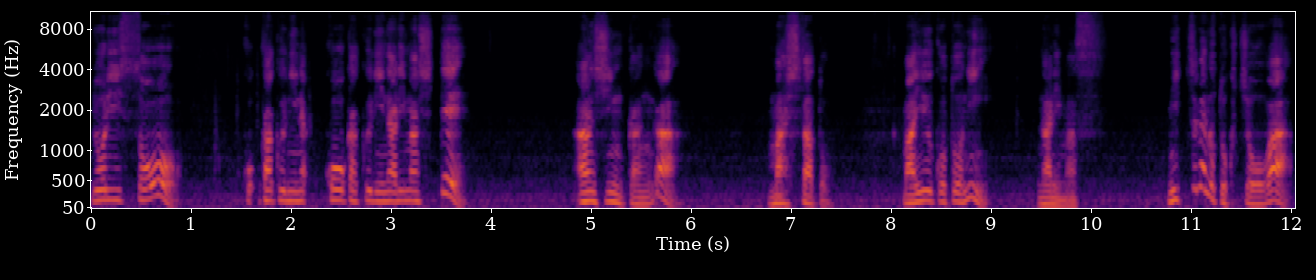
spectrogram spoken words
より一層広角にな、広角になりまして、安心感が増したと、まあ、いうことになります。三つ目の特徴は、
